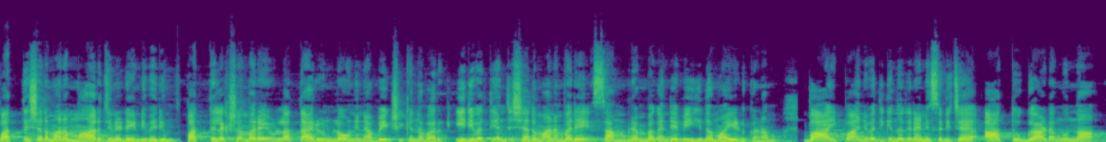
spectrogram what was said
പത്ത് ശതമാനം മാർജിൻ ഇടേണ്ടി വരും. പത്ത് ലക്ഷം വരെയുള്ള തരുൺ ലോണിന് അപേക്ഷിക്കുന്നവർ ഇരുപത്തിയഞ്ച് ശതമാനം വരെ സംരംഭകന്റെ വിഹിതമായി എടുക്കണം. വായ്പ അനുവദിക്കുന്നതിനനുസരിച്ച് ആ തുക അടങ്ങുന്ന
